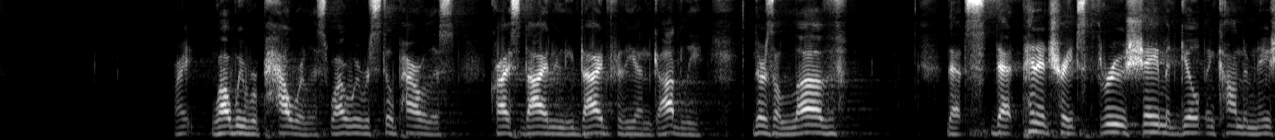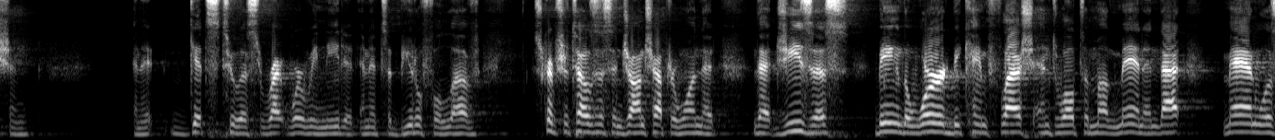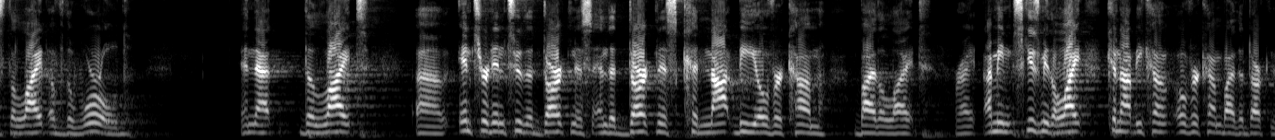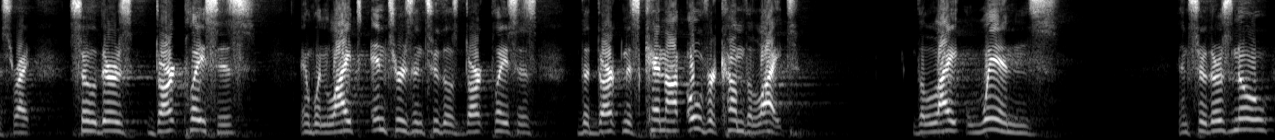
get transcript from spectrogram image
Right? While we were powerless, while we were still powerless, Christ died and he died for the ungodly. There's a love that's, that penetrates through shame and guilt and condemnation, and it gets to us right where we need it. And it's a beautiful love. Scripture tells us in John chapter 1 that, that Jesus, being the Word, became flesh and dwelt among men, and that man was the light of the world, and that the light uh, entered into the darkness, and the darkness could not be overcome by the light, right? I mean, excuse me, the light could not be overcome by the darkness, right? So there's dark places, and when light enters into those dark places, the darkness cannot overcome the light. The light wins. And so there's no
